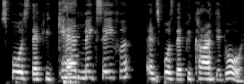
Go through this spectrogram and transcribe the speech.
sports that we can make safer and sports that we can't at all.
